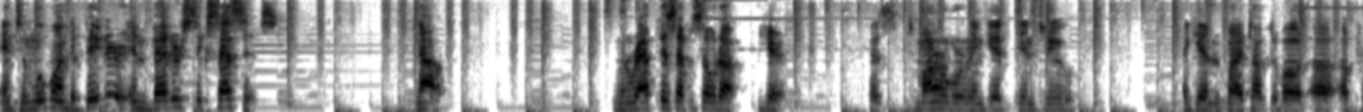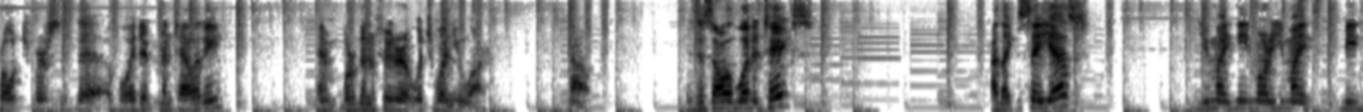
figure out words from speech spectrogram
and to move on to bigger and better successes. Now, I'm going to wrap this episode up here because tomorrow we're going to get into again when I talked about uh, approach versus the avoidant mentality, and we're gonna figure out which one you are. Now, is this all what it takes? I'd like to say yes. You might need more. You might be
